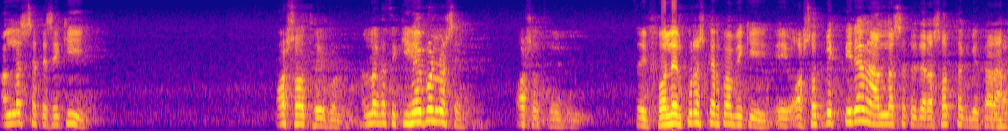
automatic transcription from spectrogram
আল্লাহর সাথে সে কি? অসৎ হয়ে পড়ল। আল্লাহর কাছে কি হয়ে পড়ল সে? অসৎ হয়ে পড়ল। তো এই ফলের পুরস্কার পাবে কি? এই অসৎ ব্যক্তিরা না আল্লাহর সাথে যারা সৎ থাকবে তারা?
